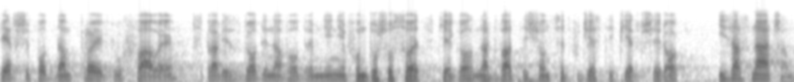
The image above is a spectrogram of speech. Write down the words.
Pierwszy poddam projekt uchwały w sprawie zgody na wyodrębnienie Funduszu Sołeckiego na 2021 rok i zaznaczam,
